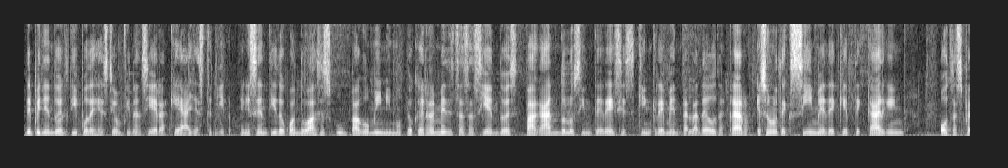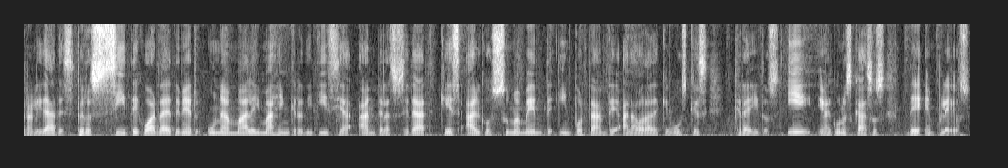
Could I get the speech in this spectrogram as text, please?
dependiendo del tipo de gestión financiera que hayas tenido. En ese sentido, cuando haces un pago mínimo, lo que realmente estás haciendo es pagando los intereses que incrementan la deuda. Claro, eso no te exime de que te carguen otras penalidades, pero sí te guarda de tener una mala imagen crediticia ante la sociedad, que es algo sumamente importante a la hora de que busques créditos y en algunos casos de empleos.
